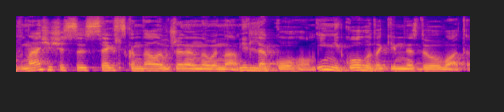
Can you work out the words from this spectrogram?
В наші часи секс скандали вже не новина ні для кого і нікого таким не здивувати.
